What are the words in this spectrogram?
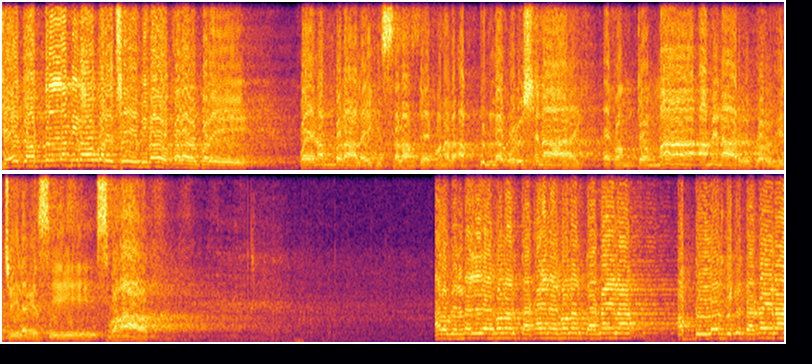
যেহেতু আব্দুল্লাহ বিবাহ করেছে, বিবাহ করার পরে পয়গম্বর আলাইহিস তো এখন আর আব্দুল্লাহর ওরসে নাই, এখন তো মা আমেনার গর্ভে চলে গেছে। সোহাব আরবের নারী এখন আর তাকায় না, এখন আর তাকায় না। আব্দুল্লাহর দিকে তাকায় না।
